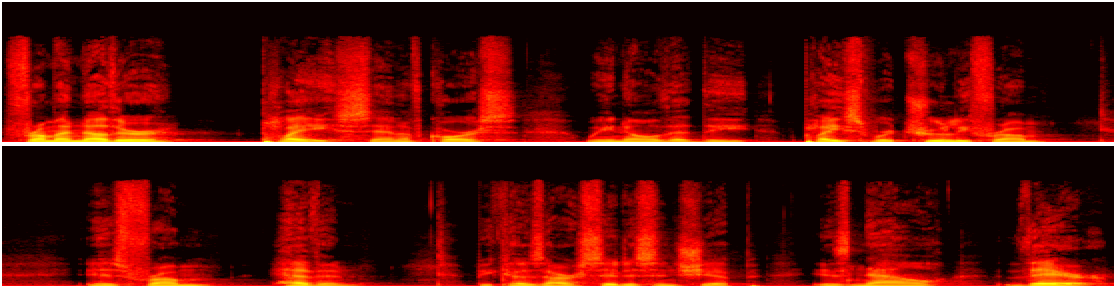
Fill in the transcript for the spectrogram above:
from another place. And of course, we know that the place we're truly from is from heaven because our citizenship is now there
